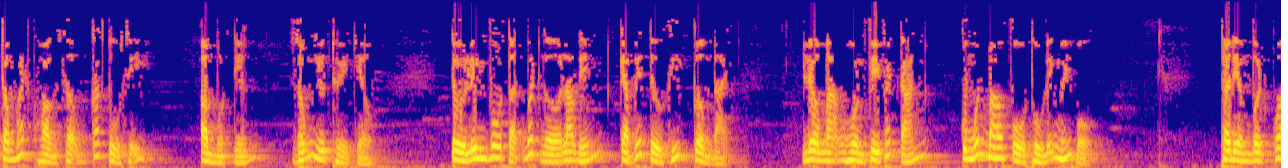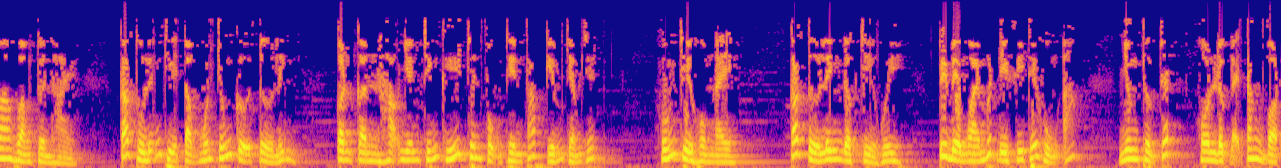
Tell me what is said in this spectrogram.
trong mắt hoàng sợ các tu sĩ, ầm một tiếng, giống như thủy triều. Tử linh vô tận bất ngờ lao đến, Kẹp với tử khí cường đại. Liều mạng hồn phi phách tán, cũng muốn bao phủ thủ lĩnh mấy bộ. Thời điểm vượt qua hoàng tuyền hải, các thủ lĩnh thị tộc muốn chống cự tử linh, còn cần hạo nhiên chính khí trên phụng thiên pháp kiếm chém giết. Huống chi hôm nay, các tử linh được chỉ huy, tuy bề ngoài mất đi khí thế hùng ác, nhưng thực chất hồn lực lại tăng vọt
